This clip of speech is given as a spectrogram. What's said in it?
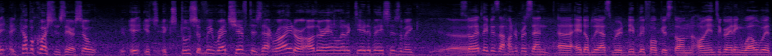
A, a couple questions there. So it's exclusively Redshift, is that right, or other analytic databases? I mean, uh, so Etleap is 100% uh, AWS. We're deeply focused on, on integrating well with,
